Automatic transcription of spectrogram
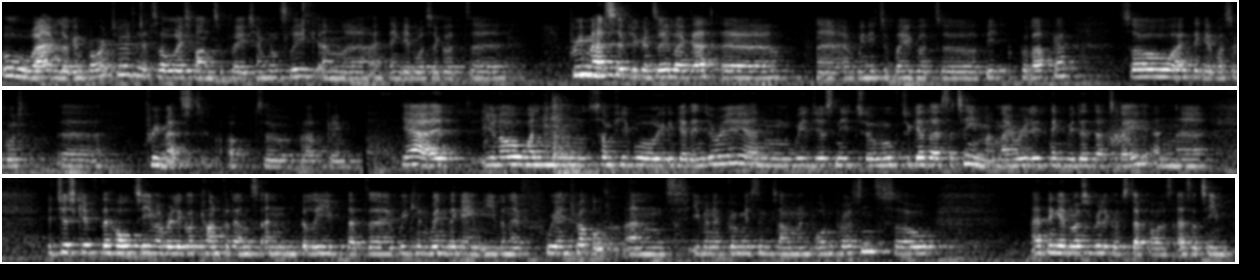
Oh, I'm looking forward to it. It's always fun to play Champions League, and uh, I think it was a good uh, pre-match, if you can say it like that. Uh, uh, we need to play good to beat Podravka, so I think it was a good uh, pre-match up to Podravka game. Yeah, it, you know, when some people get injury, and we just need to move together as a team, and I really think we did that today. and uh, it just gives the whole team a really good confidence and believe that uh, we can win the game even if we're in trouble and even if we're missing some important persons. So I think it was a really good step for us as a team.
